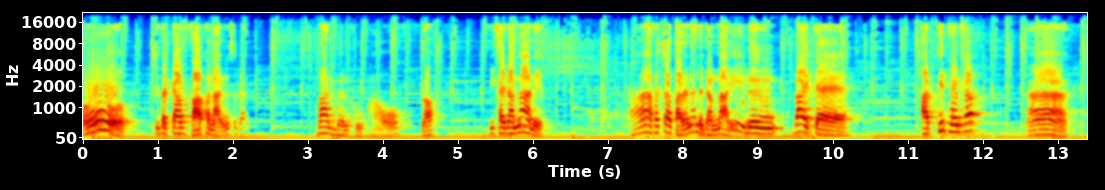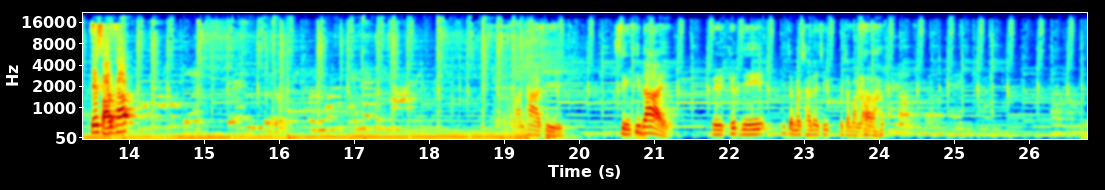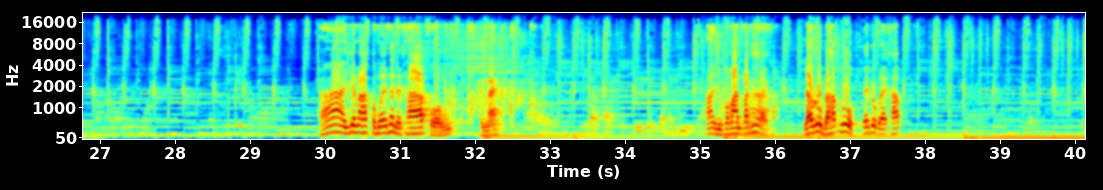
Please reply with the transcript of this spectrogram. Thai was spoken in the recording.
โอ้จิตรกรรมฝาผนังแสดงบ้านเมืองถูกเผาเนาะมีใครนำหน้านี่อ่าพระเจ้าตากนั่นเลยนำหน้าที่หนึ่งได้แก่ อาทิตย์พลครับ อ่าเกสรครับ ประมาณ5ที สิ่งที่ได้ในคลิปนี้ที่จะมาใช้ในชีวิตประจำวันเรา อ่า เยี่ยมมากครับตบมือให้เพื่อนหน่อยครับผม เห็นไหมอ่า อยู่ประมาณวันที่เท่าไหร่ครับ แล้วรูปนะครับ รูป ได้รูปอะไรครับ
